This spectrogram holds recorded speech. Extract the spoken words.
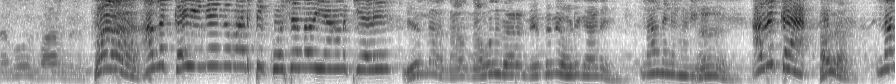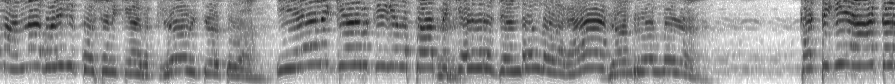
ಹಾ ಅಲ್ಲ ಕೈ ಹಿಂಗ ಹಿಂಗ ಮಾಡ್ತಿ ಕ್ವಶನ್ ಅದು ಯಾನ್ ಕೇಳಿ? ಇಲ್ಲ ನಾವ್ ನಮ್ಮದು ಬೇರೆ ನಿಂದನೇ ಹುಡುಗಿ ಆಣಿ ನಂದನೆ ಹೊಡಿ. ಅದಕ್ಕ ಹೌದಾ? ನಮ್ಮ ಅಣ್ಣಗಳಿಗೆ ಕ್ವಶನ್ ಕೇಳ್ಬೇಕು. ಏನ್ ಕೇಳ್ತೇವ? ಏನ್ ಕೇಳ್ಬೇಕಾಗ್ಯದಪ್ಪ ಅಂತ ಕೇಳಿದ್ರೆ ಜನರಲ್ ಒಳಗ ಜನರಲ್ದಾಗ ಕಟ್ಟಿಗೆ ಆಕಳ.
